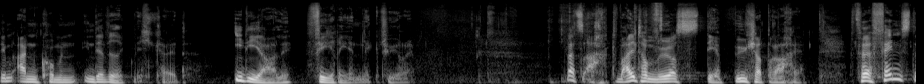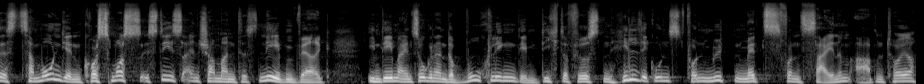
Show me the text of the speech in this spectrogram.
dem Ankommen in der Wirklichkeit. Ideale Ferienlektüre. Platz 8. Walter Mörs Der Bücherdrache. Für Fans des Zamonien-Kosmos ist dies ein charmantes Nebenwerk, in dem ein sogenannter Buchling dem Dichterfürsten Hildegunst von Mythenmetz von seinem Abenteuer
